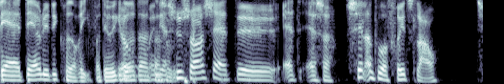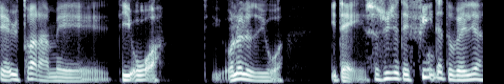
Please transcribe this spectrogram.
det er, det er jo lidt et krydderi, for det er jo ikke Jo, noget, der... men der jeg sådan- synes også, at, øh, at altså, selvom du har frit slag til at ytre dig med de ord, de underlydige ord i dag, så synes jeg, det er fint, at du vælger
